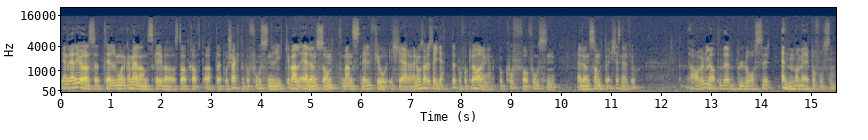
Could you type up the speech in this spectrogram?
I en redegjørelse til Monica Mæland skriver Statkraft at eh, prosjektet på Fosen likevel er lønnsomt, mens Snillfjord ikke er det. Er det noen som har lyst til å gjette på forklaringen på hvorfor Fosen er lønnsomt og ikke Snillfjord? Det har vel med at det blåser enda mer på Fosen.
